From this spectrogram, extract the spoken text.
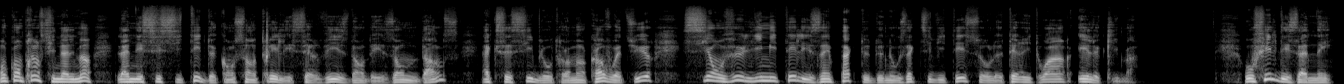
On comprend finalement la nécessité de concentrer les services dans des zones denses, accessibles autrement qu'en voiture, si on veut limiter les impacts de nos activités sur le territoire et le climat. Au fil des années,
